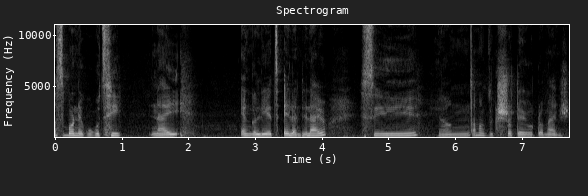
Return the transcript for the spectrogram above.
Asibone ukuthi nayi angle yethu elandelayo si yangicabanga ukuthi kushoda yodwa manje.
